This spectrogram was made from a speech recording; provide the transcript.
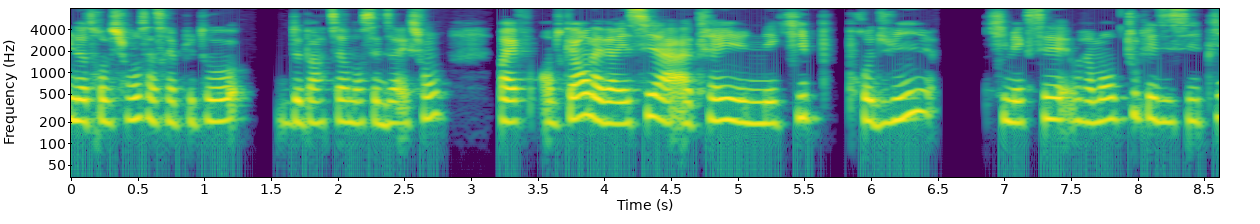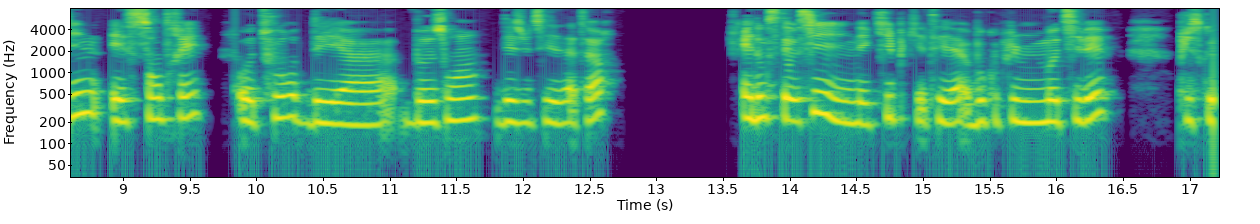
Une autre option, ça serait plutôt de partir dans cette direction. Bref, en tout cas, on avait réussi à, créer une équipe produit qui mixait vraiment toutes les disciplines et centrée autour des euh, besoins des utilisateurs. Et donc, c'était aussi une équipe qui était beaucoup plus motivée puisque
